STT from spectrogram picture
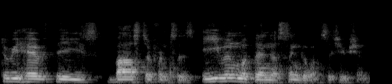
do we have these vast differences even within a single institution?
